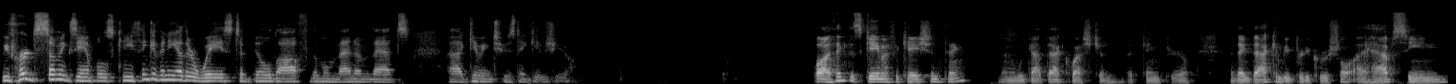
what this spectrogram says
we've heard some examples can you think of any other ways to build off the momentum that uh, giving tuesday gives you well i think this gamification thing and we got that question that came through i think that can be pretty crucial i have seen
